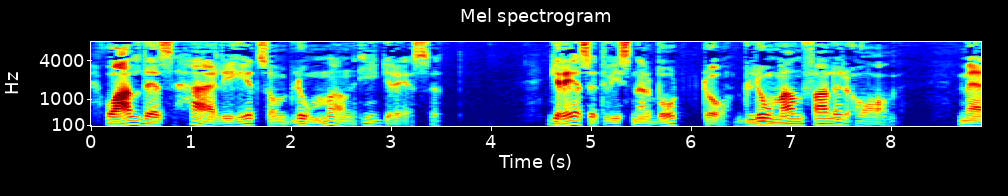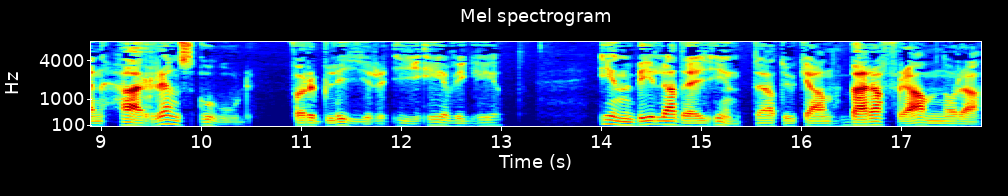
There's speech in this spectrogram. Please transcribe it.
och all dess härlighet som blomman i gräset. Gräset vissnar bort och blomman faller av, men Herrens ord förblir i evighet. Inbilla dig inte att du kan bära fram några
